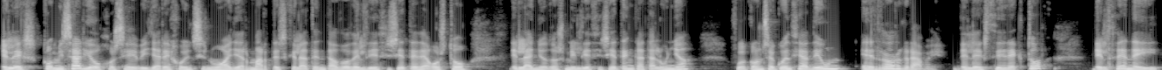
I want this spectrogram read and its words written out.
El excomisario José Villarejo insinuó ayer martes que el atentado del 17 de agosto del año 2017 en Cataluña fue consecuencia de un error grave del exdirector del CNI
